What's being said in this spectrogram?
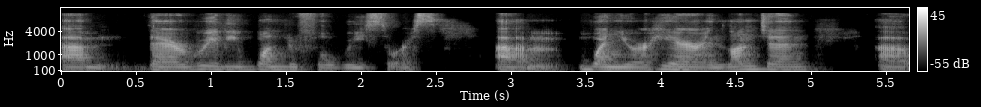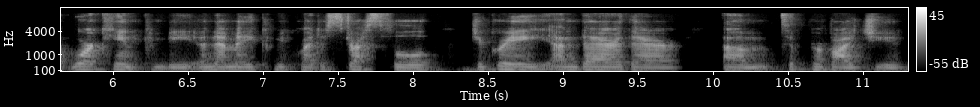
Um, they're a really wonderful resource. Um, when you're here in London, uh, working, it can be an MA can be quite a stressful degree and they're there um, to provide you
